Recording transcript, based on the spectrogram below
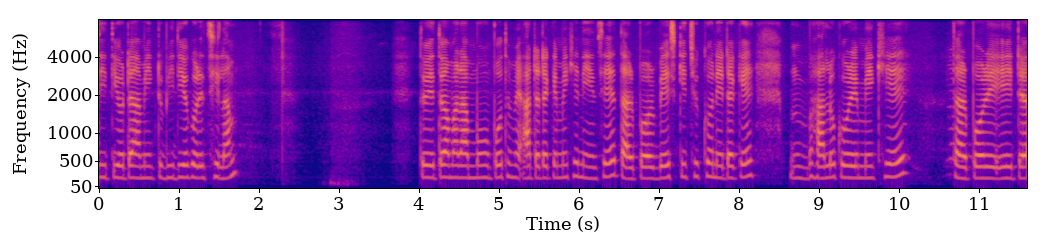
দ্বিতীয়টা আমি একটু ভিডিও করেছিলাম। তো এ তো আমার আম্মু প্রথমে আটাটাকে মেখে নিয়েছে, তারপর বেশ কিছুক্ষণ এটাকে ভালো করে মেখে তারপরে এটা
